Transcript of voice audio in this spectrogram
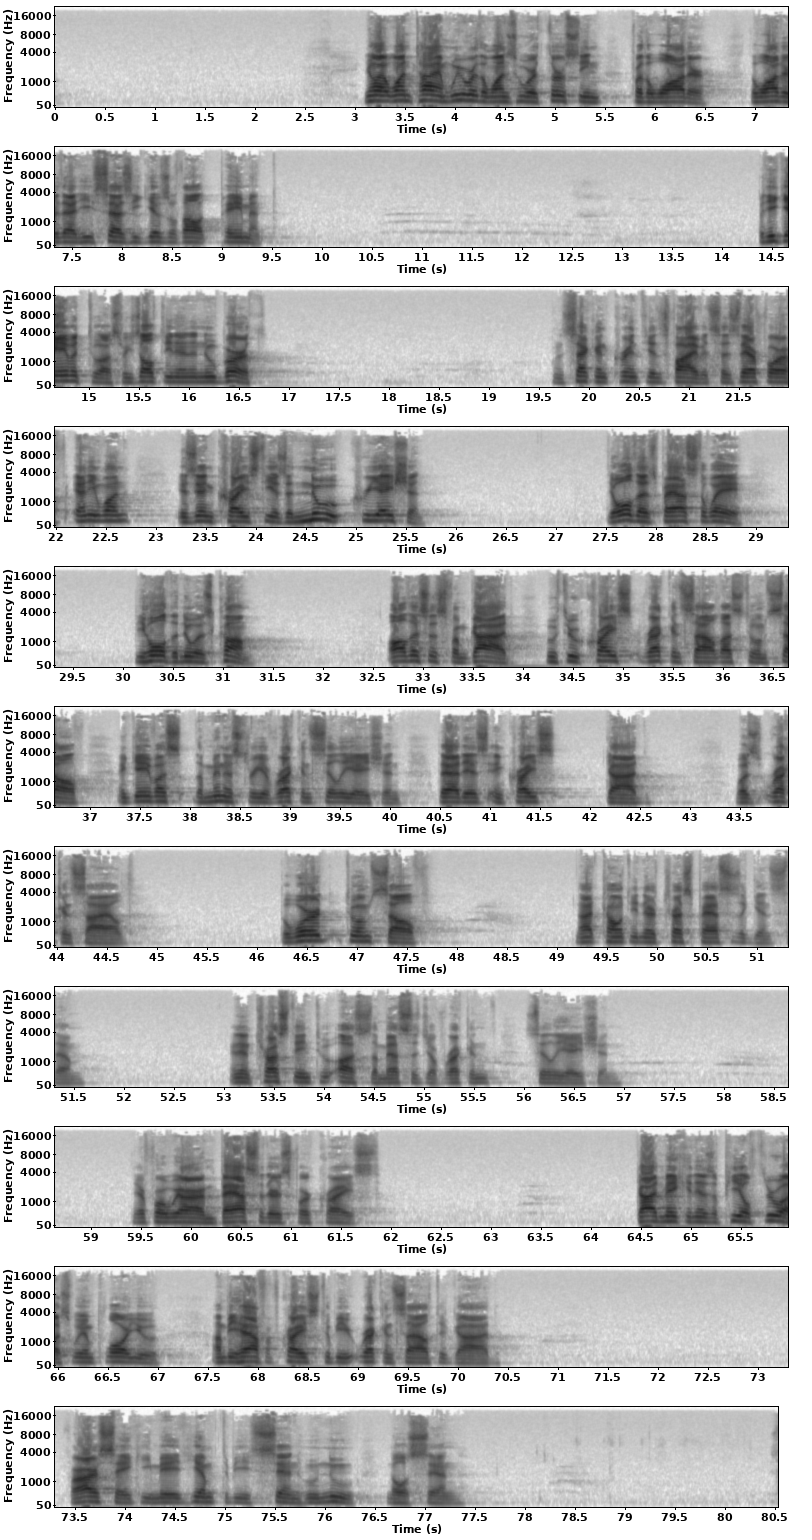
You know, at one time, we were the ones who were thirsting for the water, the water that He says He gives without payment. But He gave it to us, resulting in a new birth. In 2 Corinthians 5, it says, Therefore, if anyone is in Christ, he is a new creation. The old has passed away. Behold, the new has come. All this is from God, who through Christ reconciled us to himself and gave us the ministry of reconciliation. That is, in Christ, God was reconciled. The Word to Himself not counting their trespasses against them, and entrusting to us the message of reconciliation. Therefore, we are ambassadors for Christ. God making his appeal through us, we implore you on behalf of Christ to be reconciled to God. For our sake, he made him to be sin who knew no sin,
